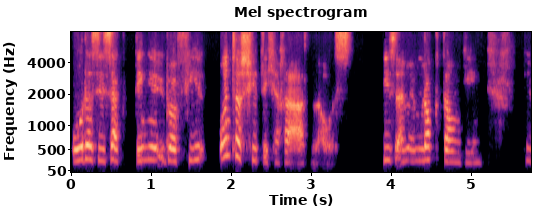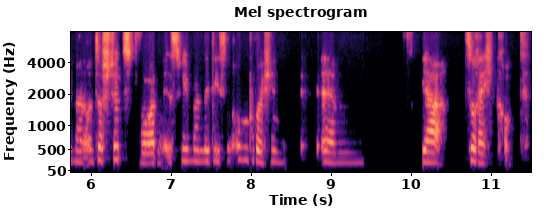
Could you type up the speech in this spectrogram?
Oder sie sagt Dinge über viel unterschiedlichere Arten aus, wie es einem im Lockdown ging, wie man unterstützt worden ist, wie man mit diesen Umbrüchen ähm, ja, zurechtkommt.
